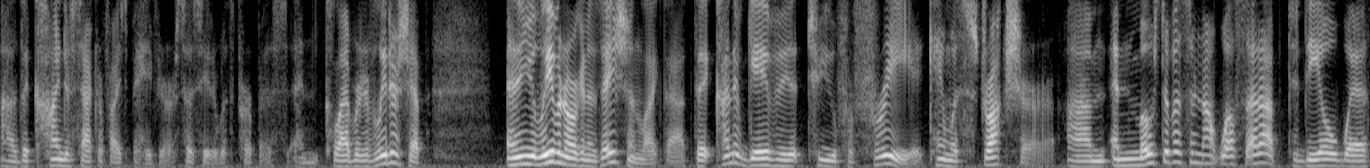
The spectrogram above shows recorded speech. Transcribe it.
uh, the kind of sacrifice behavior associated with purpose and collaborative leadership. And then you leave an organization like that that kind of gave it to you for free. It came with structure. Um, and most of us are not well set up to deal with,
